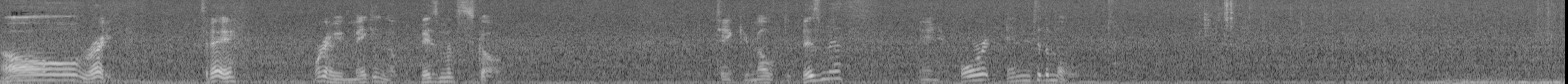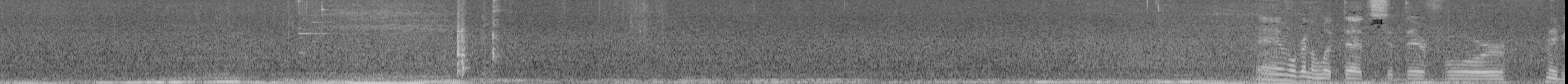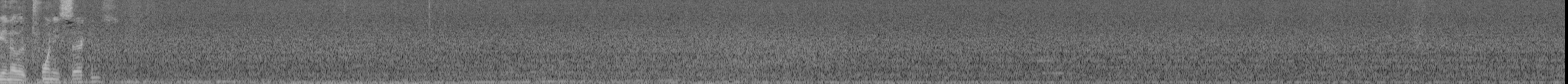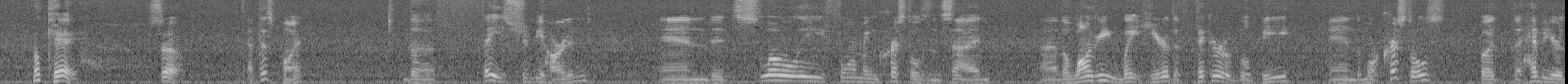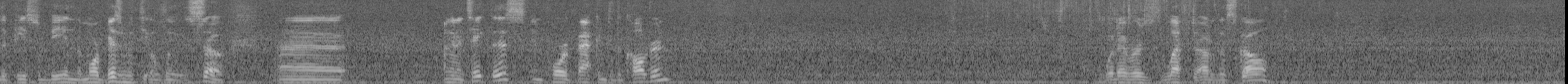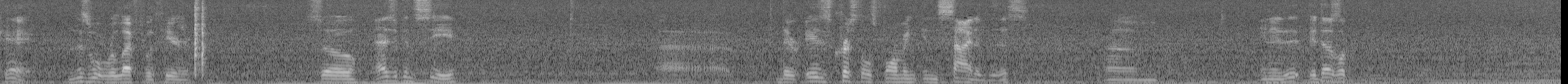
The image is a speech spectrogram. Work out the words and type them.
Alrighty. Today, we're going to be making a bismuth skull. Take your melted bismuth and you pour it into the mold. And we're going to let that sit there for maybe another 20 seconds. Okay, so at this point, the face should be hardened and it's slowly forming crystals inside. Uh, the longer you wait here, the thicker it will be and the more crystals, but the heavier the piece will be and the more bismuth you'll lose. So, uh, I'm going to take this and pour it back into the cauldron. Whatever's left out of the skull. Okay, and this is what we're left with here. So, as you can see, uh, there is crystals forming inside of this. Um, and it, it does look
